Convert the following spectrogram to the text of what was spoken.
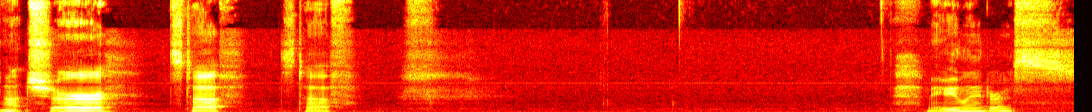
not sure. It's tough. Tough. Maybe Landorus?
